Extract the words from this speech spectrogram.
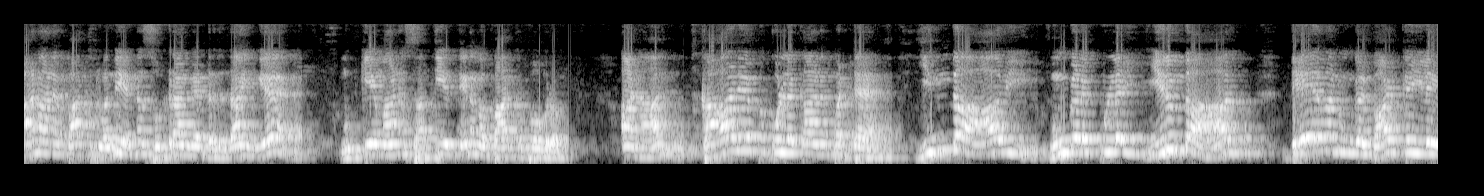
காணான பார்த்துட்டு வந்து என்ன சொல்றாங்கன்றது தான் இங்க முக்கியமான சத்தியத்தை நம்ம பார்க்க போகிறோம். ஆனால் காலேப்புக்குள்ள காணப்பட்ட இந்த ஆவி உங்களுக்குள்ள இருந்தால் தேவன் உங்கள் வாழ்க்கையிலே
